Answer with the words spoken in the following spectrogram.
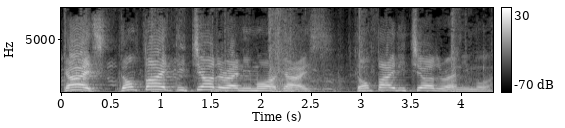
Guys, don't fight each other anymore, guys. Don't fight each other anymore.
